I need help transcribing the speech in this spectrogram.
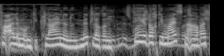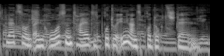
vor allem um die kleinen und mittleren, die jedoch die meisten Arbeitsplätze und einen großen Teil des Bruttoinlandsprodukts stellen.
